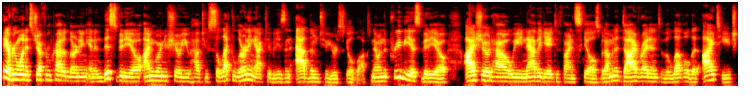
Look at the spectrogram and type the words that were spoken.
Hey everyone, it's Jeff from Crowded Learning and in this video I'm going to show you how to select learning activities and add them to your skill blocks. Now in the previous video I showed how we navigate to find skills but I'm going to dive right into the level that I teach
